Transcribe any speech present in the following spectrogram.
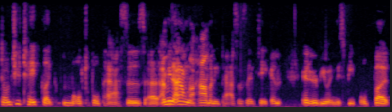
don't you take like multiple passes? At, I mean, I don't know how many passes they've taken interviewing these people, but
